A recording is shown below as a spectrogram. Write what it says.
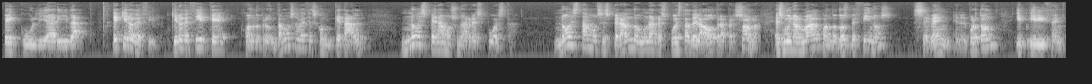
peculiaridad. ¿Qué quiero decir? Quiero decir que, cuando preguntamos a veces con ¿qué tal?, no esperamos una respuesta. No estamos esperando una respuesta de la otra persona. Es muy normal cuando dos vecinos se ven en el portón y, y dicen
